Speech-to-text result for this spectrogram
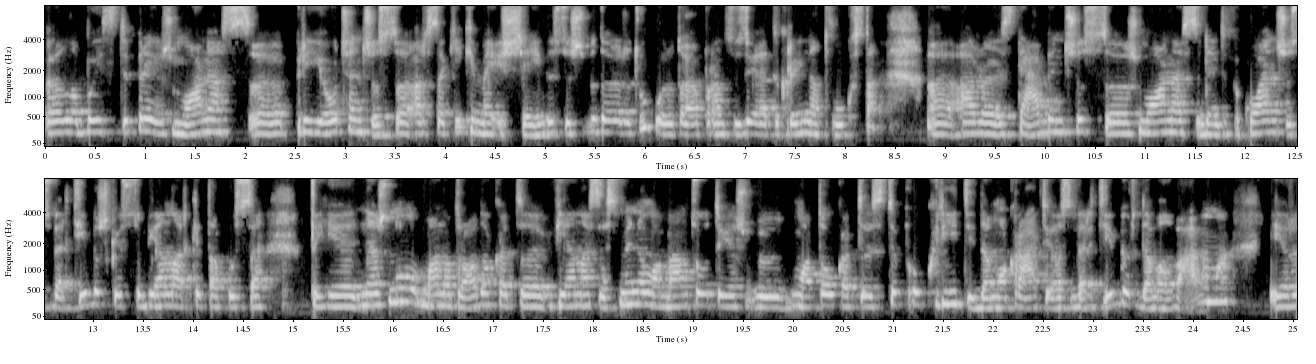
labai stipriai žmones prijaučiančius ar sakykime išeivius iš vidurio rytų kurių toje prancūzijoje tikrai netrūksta ar stebinčius žmones identifikuojančius vertybiškai su viena ar kita puse. Tai nežinau man atrodo kad vienas esminių momentų tai aš matau kad stiprų krytį demokratijos vertybių ir devalvavimą ir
